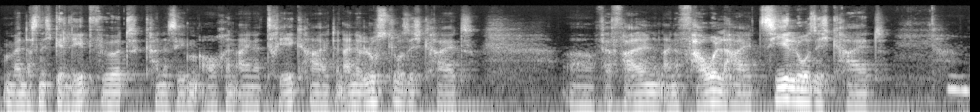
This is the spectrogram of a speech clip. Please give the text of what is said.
Und wenn das nicht gelebt wird, kann es eben auch in eine Trägheit, in eine Lustlosigkeit äh, verfallen, in eine Faulheit, Ziellosigkeit. Mhm.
